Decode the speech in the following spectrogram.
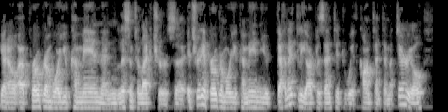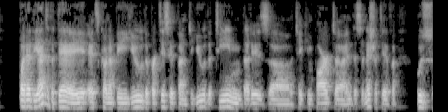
you know a program where you come in and listen to lectures uh, it's really a program where you come in you definitely are presented with content and material but at the end of the day it's going to be you the participant you the team that is uh, taking part uh, in this initiative who's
